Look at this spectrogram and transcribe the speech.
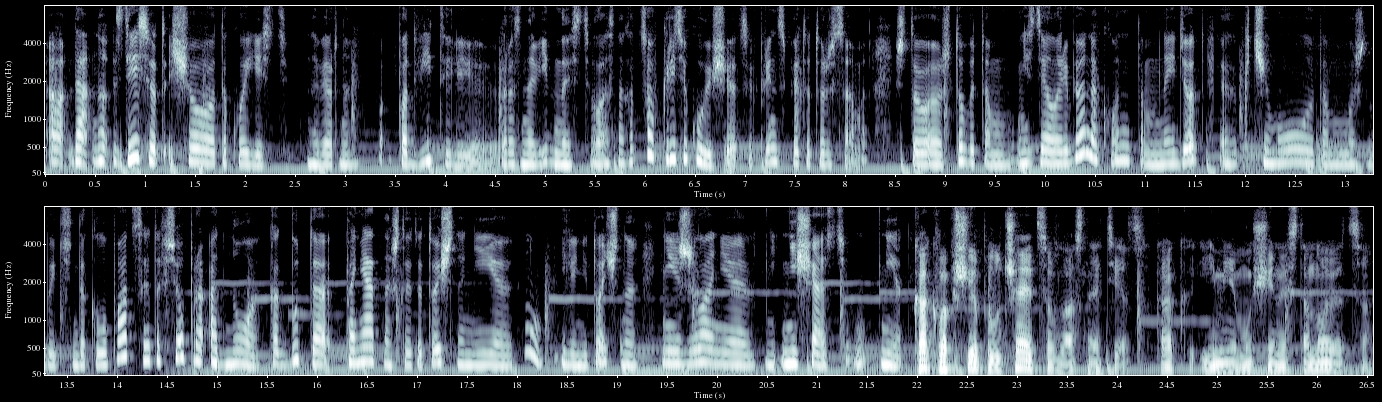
А, да, но здесь вот еще такой есть наверное, подвид или разновидность властных отцов, критикующие отцы. В принципе, это то же самое. Что, что бы там ни сделал ребенок, он там найдет э, к чему, там, может быть, доколупаться. Это все про одно. Как будто понятно, что это точно не, ну, или не точно, не из желания несчастья. Нет. Как вообще получается властный отец? Как ими мужчины становятся?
